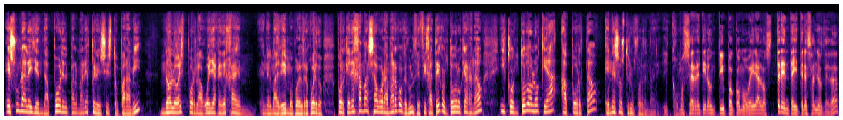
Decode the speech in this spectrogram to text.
es una leyenda por el palmarés, pero insisto, para mí no lo es por la huella que deja en, el madridismo, por el recuerdo, porque deja más sabor amargo que dulce, fíjate, con todo lo que ha ganado y con todo lo que ha aportado en esos triunfos del Madrid. ¿Y cómo se retira un tipo como Beira a los 33 años de edad?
